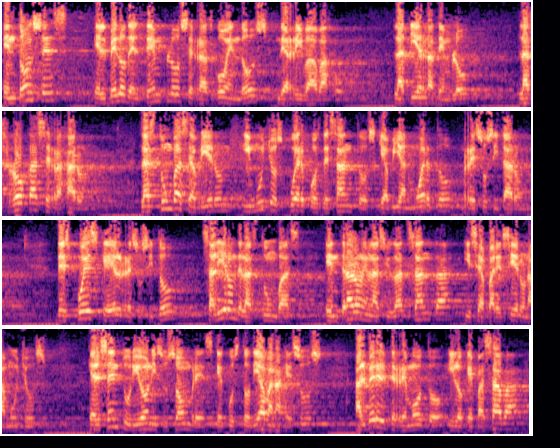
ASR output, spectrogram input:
Entonces el velo del templo se rasgó en dos de arriba abajo, la tierra tembló, las rocas se rajaron, las tumbas se abrieron y muchos cuerpos de santos que habían muerto resucitaron. Después que Él resucitó, salieron de las tumbas, entraron en la ciudad santa y se aparecieron a muchos. El centurión y sus hombres que custodiaban a Jesús, al ver el terremoto y lo que pasaba,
